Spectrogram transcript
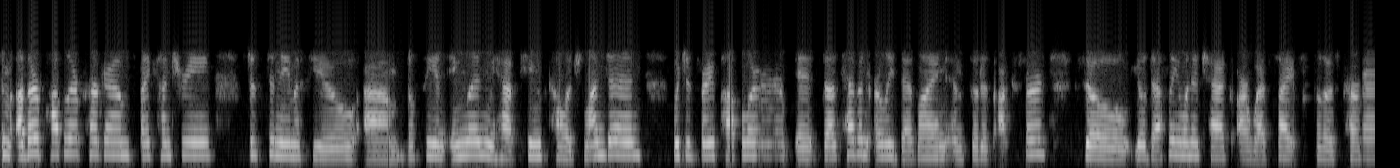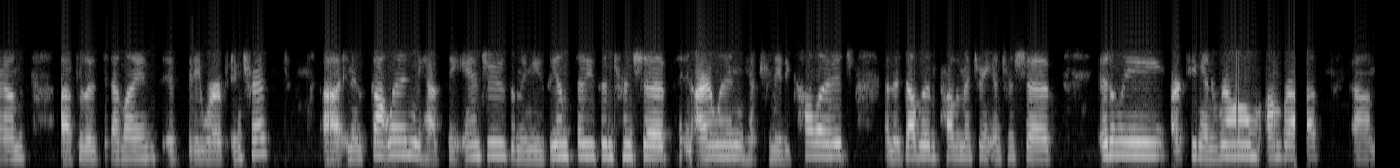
Some other popular programs by country, just to name a few, um, you'll see in England we have King's College London, which is very popular. It does have an early deadline, and so does Oxford. So you'll definitely want to check our website for those programs, uh, for those deadlines if they were of interest. Uh, and in Scotland, we have St Andrews and the Museum Studies internship. In Ireland, we have Trinity College and the Dublin Parliamentary internship. Italy, Arcadia in Rome, Umbra, um,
